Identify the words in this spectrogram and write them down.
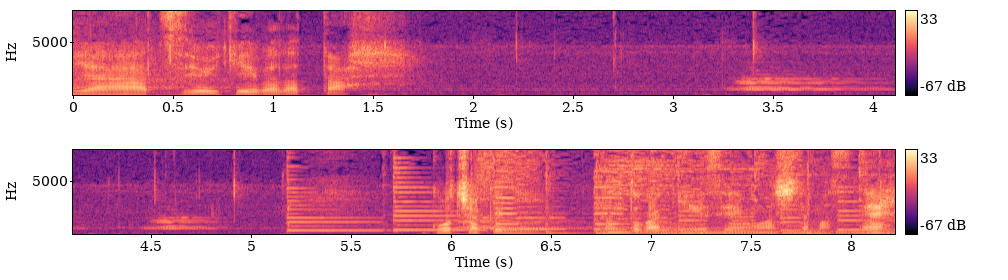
いやー強い競馬だった。5着になんとか入選はしてますね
